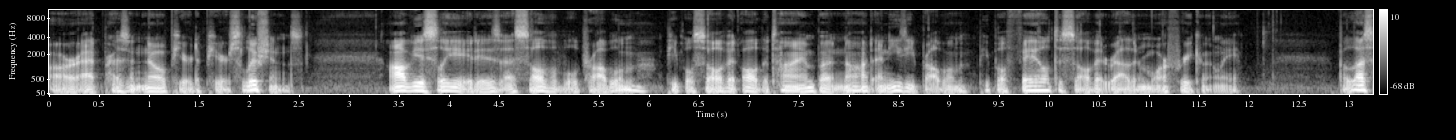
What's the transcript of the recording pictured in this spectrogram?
are at present no peer to peer solutions. Obviously, it is a solvable problem, People solve it all the time, but not an easy problem. People fail to solve it rather more frequently. But let's,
